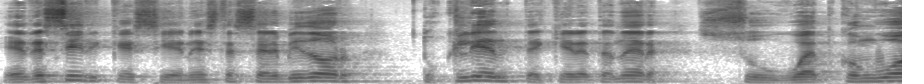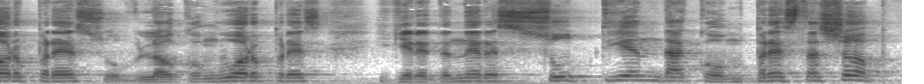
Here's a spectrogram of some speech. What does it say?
Es decir, que si en este servidor tu cliente quiere tener su web con WordPress, su blog con WordPress y quiere tener su tienda con PrestaShop,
